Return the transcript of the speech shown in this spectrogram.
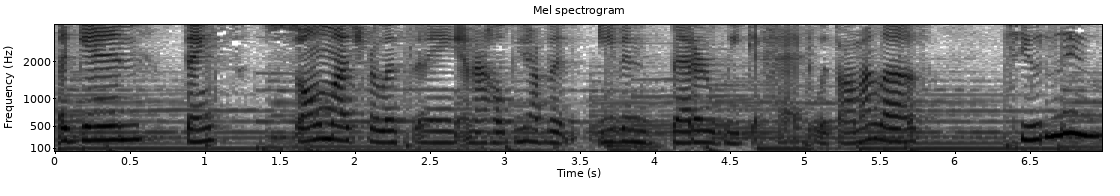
Again, Thanks so much for listening, and I hope you have an even better week ahead. With all my love, toodaloo.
